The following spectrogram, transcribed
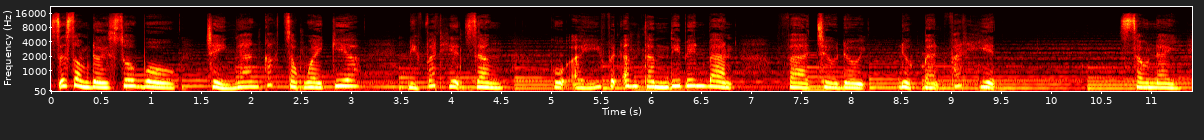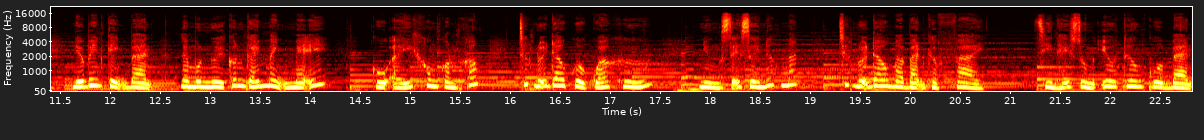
giữa dòng đời xô bồ chảy ngang các dọc ngoài kia để phát hiện rằng cô ấy vẫn âm thầm đi bên bạn và chờ đợi được bạn phát hiện. Sau này, nếu bên cạnh bạn là một người con gái mạnh mẽ, cô ấy không còn khóc trước nỗi đau của quá khứ, nhưng sẽ rơi nước mắt trước nỗi đau mà bạn gặp phải. Xin hãy dùng yêu thương của bạn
